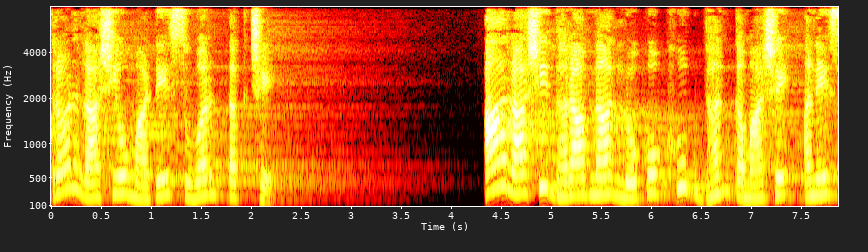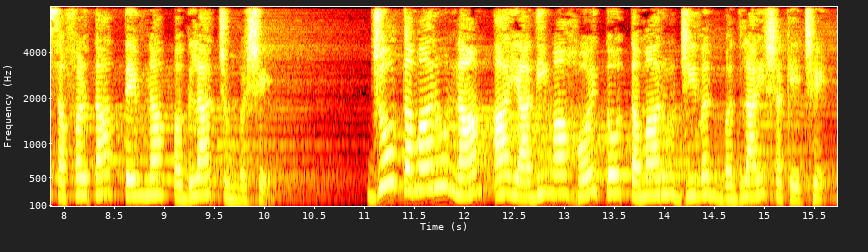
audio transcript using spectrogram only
ત્રણ રાશિઓ માટે સુવર્ણ તક છે. આ રાશિ ધરાવનાર લોકો ખૂબ ધન કમાશે અને સફળતા તેમના પગલા ચુંબશે. જો તમારું નામ આ યાદીમાં હોય તો તમારું જીવન બદલાઈ શકે છે.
